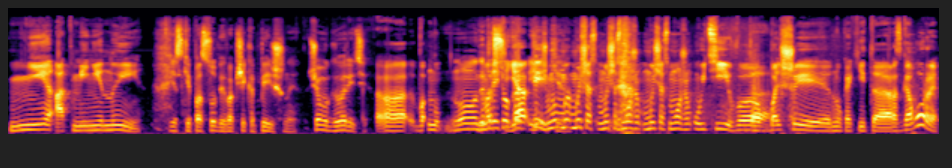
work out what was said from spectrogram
не отменены. Детские пособия вообще копеечные. О чем вы говорите? А, ну, ну, смотрите, я, я, мы, мы, сейчас, мы, сейчас можем, мы сейчас можем уйти в да. большие ну, какие-то разговоры.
